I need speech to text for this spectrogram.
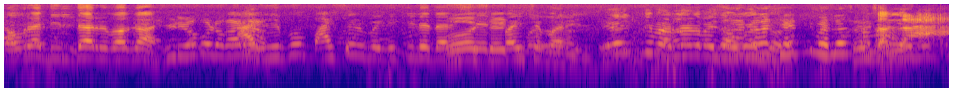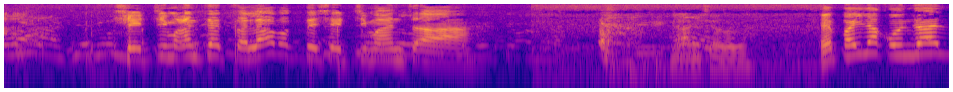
कवरा दिलदार बघा. आणि पण पाचशे रुपये तिकीट आहे तरी शेट पैसे भरेल. चला. शेटची माणसं चला फक्त शेटची माणसं. आमच्या बघा. हे पहिला कोण जाल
